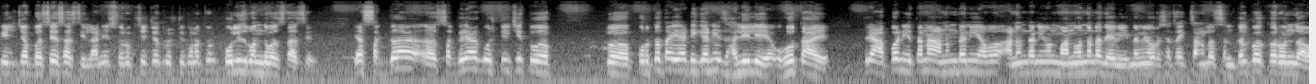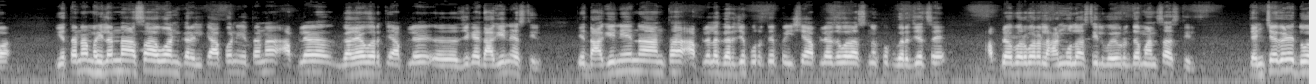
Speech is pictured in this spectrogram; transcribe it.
पीच्या बसेस असतील आणि सुरक्षेच्या दृष्टिकोनातून पोलीस बंदोबस्त असेल. या सगळ्या सगळ्या गोष्टीची तु- पूर्तता या ठिकाणी झालेली आहे होत आहे. तरी आपण येताना आनंदाने यावं आनंदाने येऊन मानवंदना द्यावी. नवीन वर्षाचा एक चांगला संकल्प करून जावा. येताना महिलांना असं आवाहन करेल की आपण येताना आपल्या गळ्यावरती आपले जे काही दागिने असतील ते दागिने न आणता आपल्याला गरजेपुरते पैसे आपल्याजवळ असणं खूप गरजेचं आहे. आपल्याबरोबर लहान मुलं असतील वयोवृद्ध माणसं असतील त्यांच्याकडे दो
